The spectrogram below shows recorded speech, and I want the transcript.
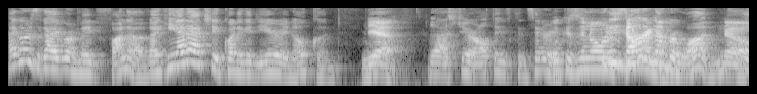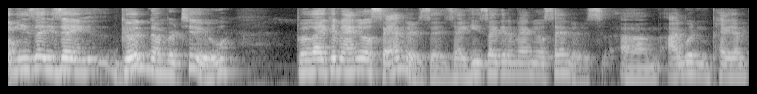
Agholor's the guy everyone made fun of. Like he had actually quite a good year in Oakland. Yeah. last year, all things considering. Well, no but he's not a covering him. number one. No. Like, he's a, he's a good number two, but like Emmanuel Sanders is, like he's like an Emmanuel Sanders. Um, I wouldn't pay him.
